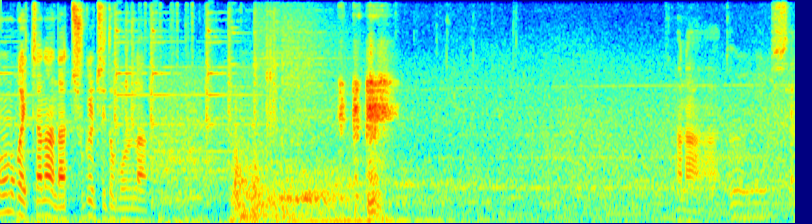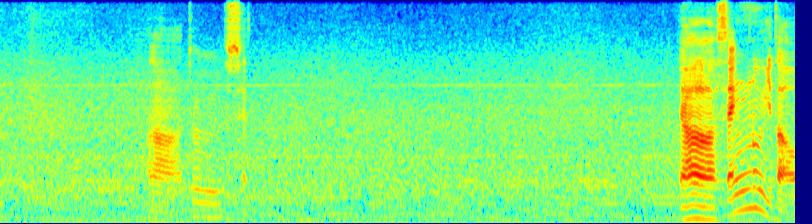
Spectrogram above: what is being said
항모가 있잖아. 나 죽을지도 몰라. 하나 둘셋. 하나 둘셋. 야 생루이다.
